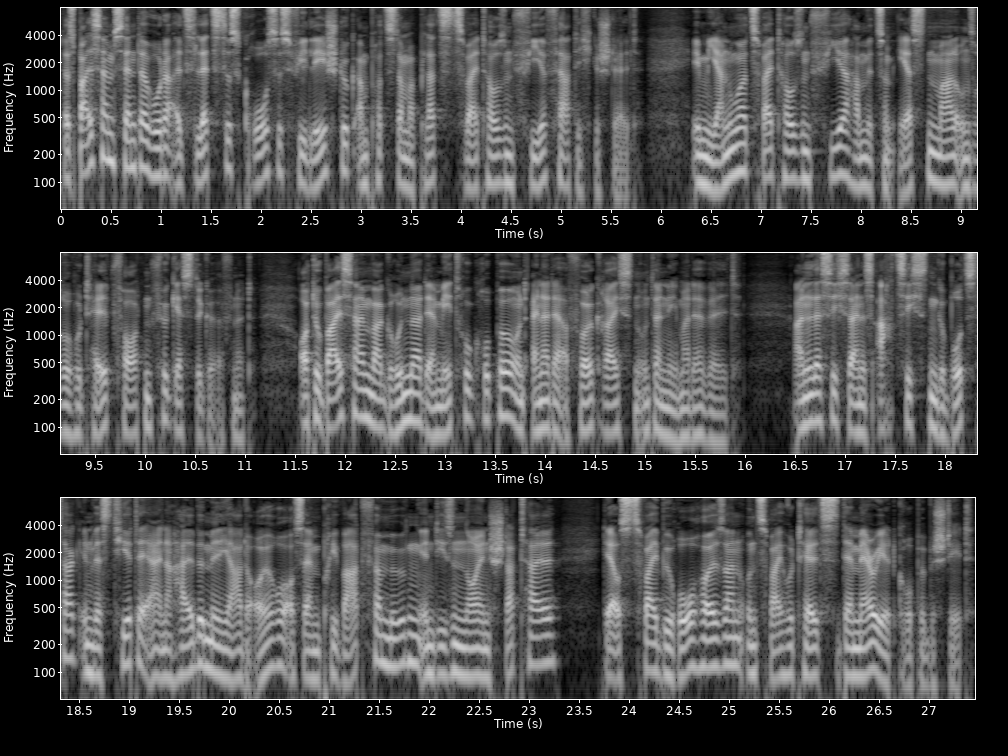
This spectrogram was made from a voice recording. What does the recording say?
Das Beisheim Center wurde als letztes großes Filetstück am Potsdamer Platz 2004 fertiggestellt. Im Januar 2004 haben wir zum ersten Mal unsere Hotelpforten für Gäste geöffnet. Otto Beisheim war Gründer der Metro-Gruppe und einer der erfolgreichsten Unternehmer der Welt. Anlässlich seines 80. Geburtstag investierte er eine halbe Milliarde Euro aus seinem Privatvermögen in diesen neuen Stadtteil, der aus zwei Bürohäusern und zwei Hotels der Marriott-Gruppe besteht,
